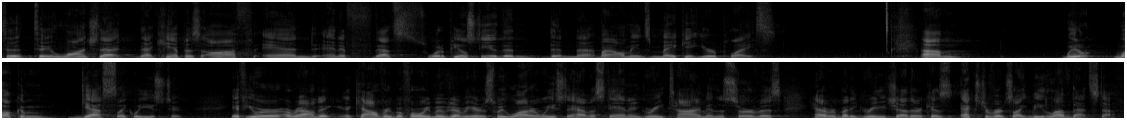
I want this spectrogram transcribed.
to, to launch that, that campus off. And, and if that's what appeals to you, then, then uh, by all means, make it your place. Um, we don't welcome guests like we used to. If you were around at, at Calvary before we moved over here to Sweetwater, we used to have a stand and greet time in the service, have everybody greet each other, because extroverts like me love that stuff.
